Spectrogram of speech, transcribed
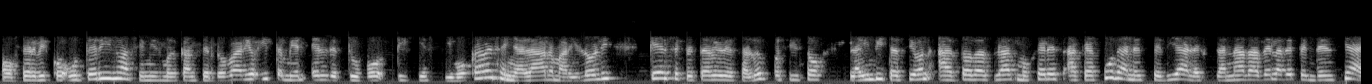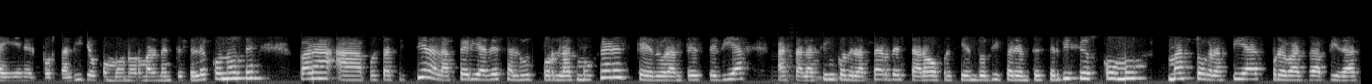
o cérvico uterino, asimismo el cáncer de ovario y también el de tubo digestivo. Cabe señalar, Mariloli, que el secretario de Salud pues hizo la invitación a todas las mujeres a que acudan este día a la explanada de la dependencia ahí en el portalillo como normalmente se le conoce para ah, pues asistir a la feria de salud por las mujeres que durante este día hasta las 5 de la tarde estará ofreciendo diferentes servicios como mastografías, pruebas rápidas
